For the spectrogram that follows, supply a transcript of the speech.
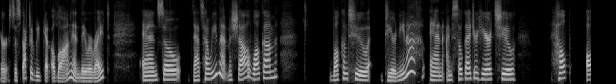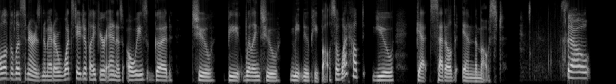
or suspected we'd get along, and they were right. And so that's how we met. Michelle, welcome. Welcome to Dear Nina. And I'm so glad you're here to help all of the listeners, no matter what stage of life you're in, is always good to be willing to meet new people. So, what helped you get settled in the most? So,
